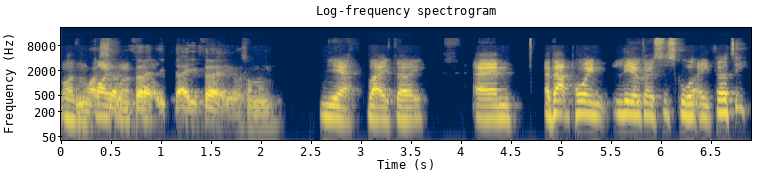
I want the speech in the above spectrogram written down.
either like seven thirty eight thirty or something. Yeah, about eight thirty. Um, at that point, Leo goes to school at eight thirty.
